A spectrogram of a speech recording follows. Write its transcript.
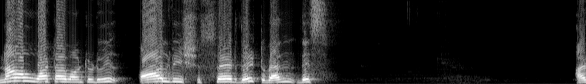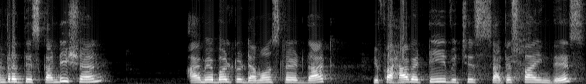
Now what I want to do is all we said that when this under this condition I am able to demonstrate that if I have a T which is satisfying this,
